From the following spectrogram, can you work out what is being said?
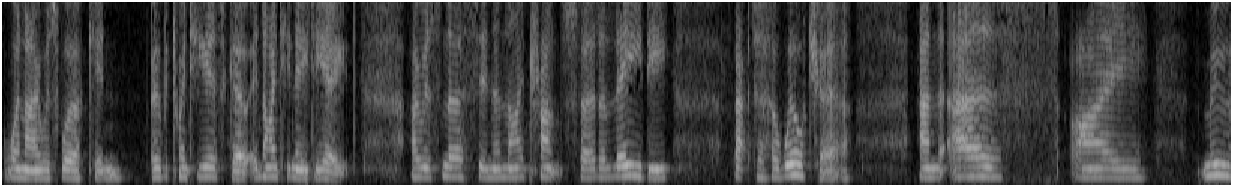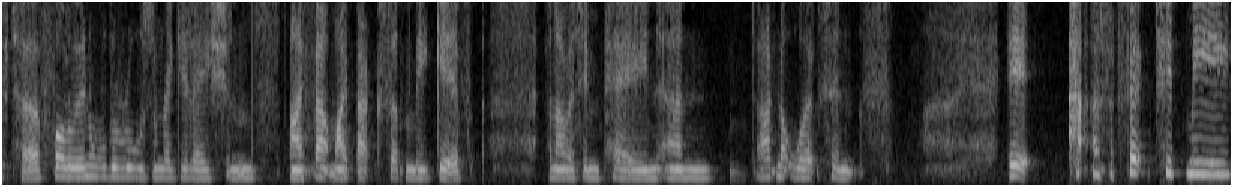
when I was working over 20 years ago in 1988. I was nursing and I transferred a lady back to her wheelchair. And as I moved her, following all the rules and regulations, I felt my back suddenly give and I was in pain, and I've not worked since. It has affected me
